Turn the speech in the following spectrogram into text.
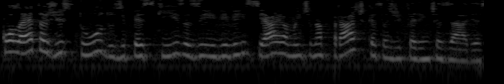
coletas de estudos e pesquisas e vivenciar realmente na prática essas diferentes áreas.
